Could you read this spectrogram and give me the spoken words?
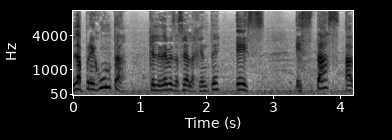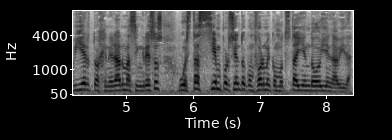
La pregunta que le debes de hacer a la gente es, ¿Estás abierto a generar más ingresos o estás 100% conforme como te está yendo hoy en la vida?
